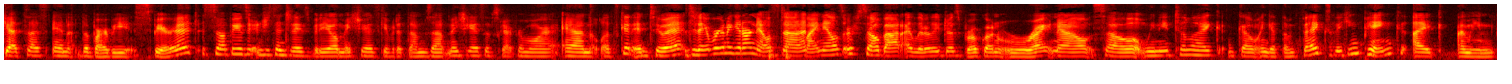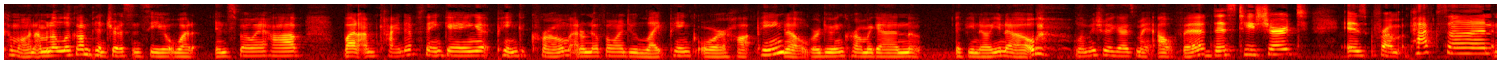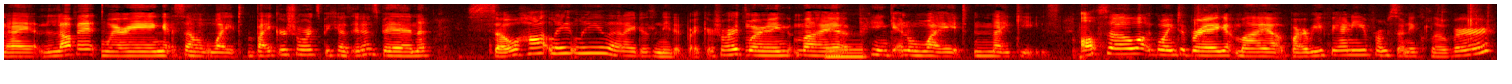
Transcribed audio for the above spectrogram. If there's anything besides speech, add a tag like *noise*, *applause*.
gets us in the Barbie spirit. So if you guys are interested in today's video, make sure you guys give it a thumbs up. Make sure you guys subscribe for more and let's get into it. Today we're gonna get our nails done. My nails are so bad. I literally just broke one right now. So we need to like go and get them fixed. Speaking pink, like, I mean, come on. I'm gonna look on Pinterest and see what inspo I have but I'm kind of thinking pink chrome. I don't know if I want to do light pink or hot pink. No, we're doing chrome again. If you know, you know. *laughs* Let me show you guys my outfit. This t-shirt is from PacSun and I love it. I'm wearing some white biker shorts because it has been so hot lately that I just needed biker shorts. I'm wearing my mm. pink and white Nikes. Also going to bring my Barbie fanny from Stoney Clover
